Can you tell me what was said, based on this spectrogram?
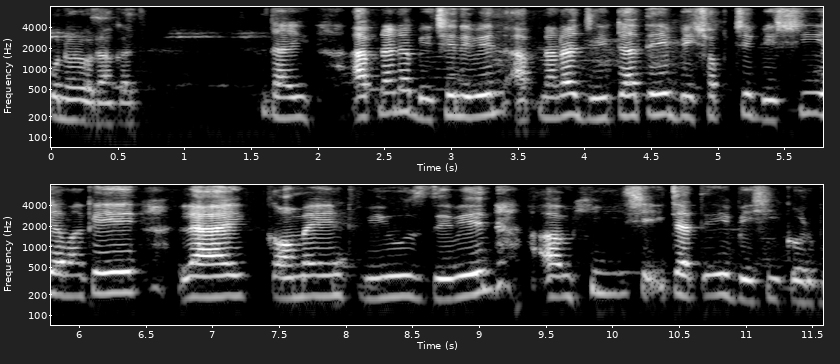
পনেরো নাগাদ। তাই আপনারা বেছে নেবেন। আপনারা যেটাতে সবচেয়ে বেশি আমাকে লাইক কমেন্ট ভিউজ দেবেন, আমি সেইটাতে বেশি করব।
